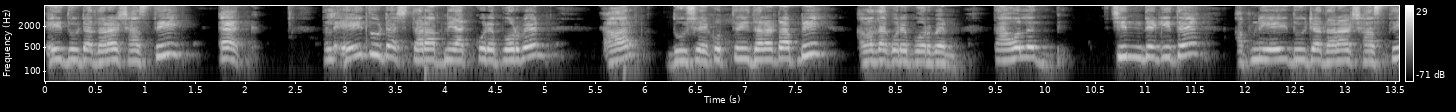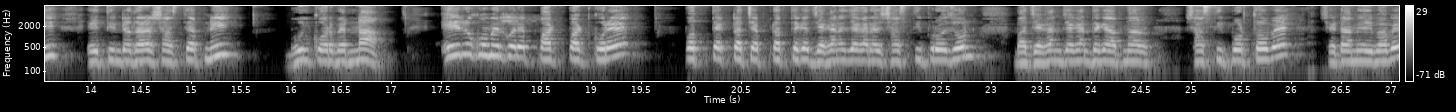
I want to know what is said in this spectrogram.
এই দুইটা ধারার শাস্তি এক। তাহলে এই দুইটা ধারা আপনি এক করে পড়বেন আর দুইশো একত্রিশ ধারাটা আপনি আলাদা করে পড়বেন। তাহলে চিন্দেগিতে আপনি এই দুইটা ধারার শাস্তি, এই তিনটা ধারার শাস্তি আপনি ভুল করবেন না। এই রকমের করে পাট পাট করে প্রত্যেকটা চ্যাপ্টার থেকে যেখানে যেখানে শাস্তি প্রয়োজন বা যেখান যেখান থেকে আপনার শাস্তি পড়তে হবে, সেটা আমি এইভাবে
